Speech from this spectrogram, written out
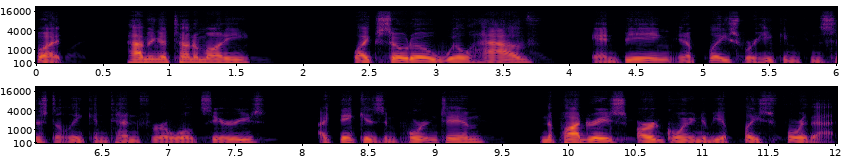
But having a ton of money, like Soto will have, and being in a place where he can consistently contend for a World Series, I think is important to him. And the Padres are going to be a place for that.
